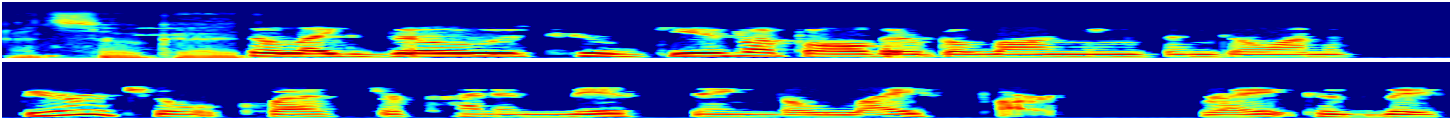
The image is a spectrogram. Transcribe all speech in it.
that's so good. So, like those who give up all their belongings and go on a spiritual quest are kind of missing the life part, right? Because they,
